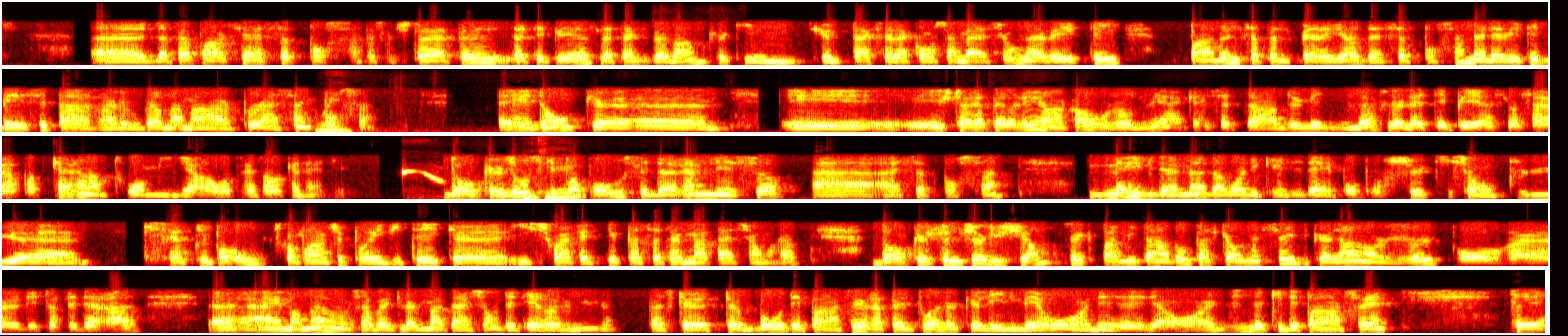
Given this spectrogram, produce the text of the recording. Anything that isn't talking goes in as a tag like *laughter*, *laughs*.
euh, de la faire passer à 7 Parce que tu te rappelles, la TPS, la taxe de vente, là, qui, est une, qui est une taxe à la consommation, elle avait été pendant une certaine période à 7 mais elle avait été baissée par le gouvernement un peu à 5 Oui. Et donc, euh, et, et je te rappellerai encore aujourd'hui hein, que c'est en 2019, là, la TPS, là, ça rapporte 43 milliards au Trésor canadien. Donc, eux autres, ce qu'ils proposent, c'est de ramener ça à, à 7% mais évidemment d'avoir des crédits d'impôt pour ceux qui sont plus euh, qui seraient plus pauvres, tu comprends-tu, pour éviter qu'ils soient affectés par cette augmentation-là. Donc, c'est une solution, tu sais, parmi tant d'autres, parce qu'on sait que l'enjeu pour euh, l'État fédéral, à un moment, ça va être l'augmentation de tes revenus. là. parce que tu as beau dépenser, rappelle-toi que les libéraux ont, des- ont dit qu'ils dépenseraient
